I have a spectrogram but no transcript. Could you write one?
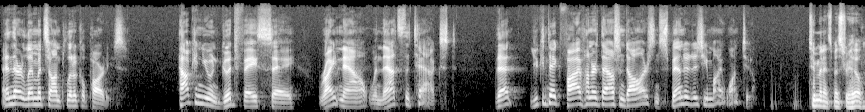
and there are limits on political parties. How can you, in good faith, say right now, when that's the text, that you can take $500,000 and spend it as you might want to? Two minutes, Mr. Hill.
